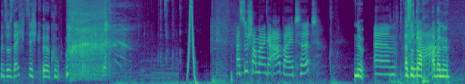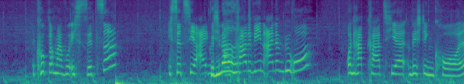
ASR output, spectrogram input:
Mit so 60 äh, Kub Hast du schon mal gearbeitet? Nö. Ähm, Also klar. doch, aber nö. Guck doch mal, wo ich sitze. Ich sitze hier eigentlich Guten auch gerade wie in einem Büro und habe gerade hier einen wichtigen Call.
